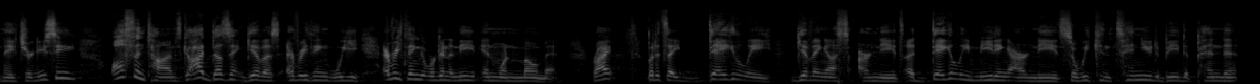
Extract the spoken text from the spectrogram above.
nature. You see, oftentimes God doesn't give us everything we, everything that we're going to need in one moment right? But it's a daily giving us our needs, a daily meeting our needs so we continue to be dependent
